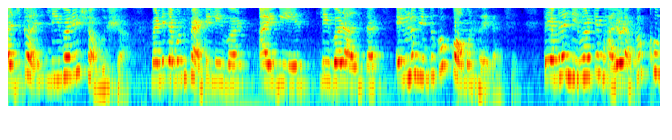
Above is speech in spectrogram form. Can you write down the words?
আজকাল লিভারের সমস্যা। মানে যেমন fatty liver IBS liver ulcer এগুলো কিন্তু খুব কমন হয়ে গেছে। তাই আমাদের লিভারকে ভালো রাখা খুব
